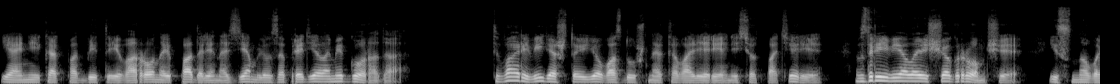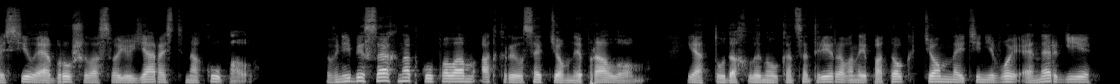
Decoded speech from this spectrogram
и они, как подбитые вороны, падали на землю за пределами города. Тварь, видя, что ее воздушная кавалерия несет потери, взревела еще громче и с новой силой обрушила свою ярость на купол. В небесах над куполом открылся темный пролом, и оттуда хлынул концентрированный поток темной теневой энергии,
